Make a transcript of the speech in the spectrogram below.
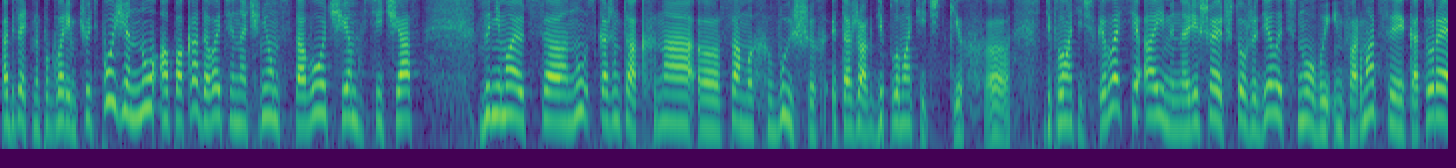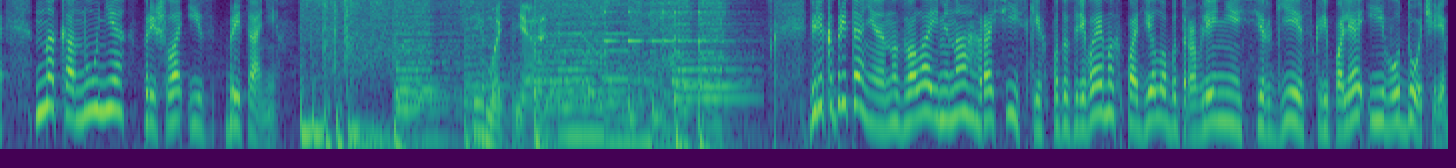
обязательно поговорим чуть позже. Ну, а пока давайте начнем с того, чем сейчас занимаются, ну, скажем так, на э, самых высших этажах дипломатических, э, дипломатической власти, а именно решают, что же делать с новой информацией, которая накануне пришла из Британии. Тема дня. Великобритания назвала имена российских подозреваемых по делу об отравлении Сергея Скрипаля и его дочери.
